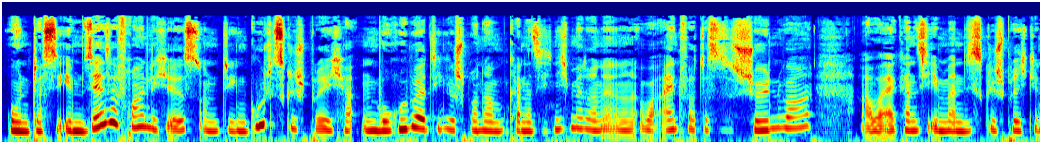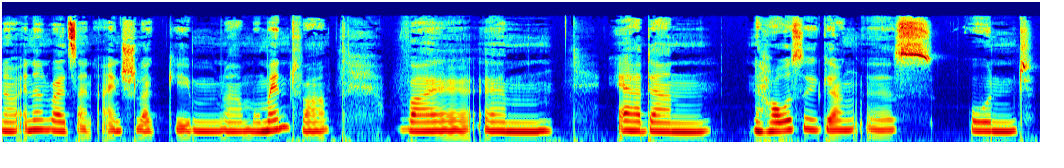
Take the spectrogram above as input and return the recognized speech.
Und dass sie eben sehr, sehr freundlich ist und die ein gutes Gespräch hatten. Worüber die gesprochen haben, kann er sich nicht mehr dran erinnern, aber einfach, dass es schön war. Aber er kann sich eben an dieses Gespräch genau erinnern, weil es ein einschlaggebender Moment war, weil ähm, er dann nach Hause gegangen ist und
